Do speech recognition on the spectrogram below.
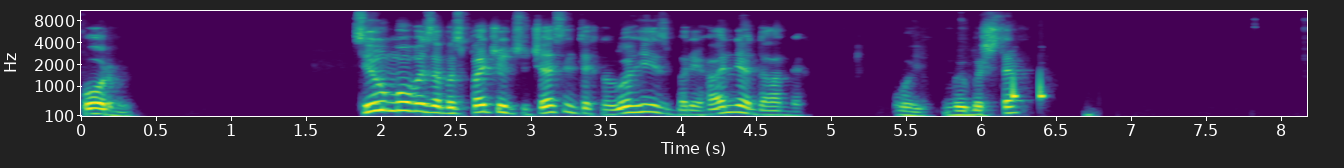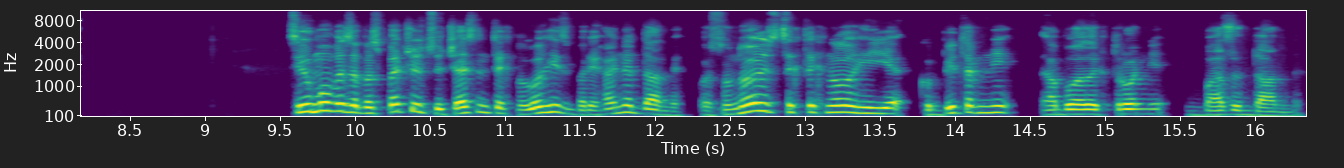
формі. Ці умови забезпечують сучасні технології зберігання даних. Ой, вибачте. Ці умови забезпечують сучасні технології зберігання даних. Основною з цих технологій є комп'ютерні або електронні бази даних.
